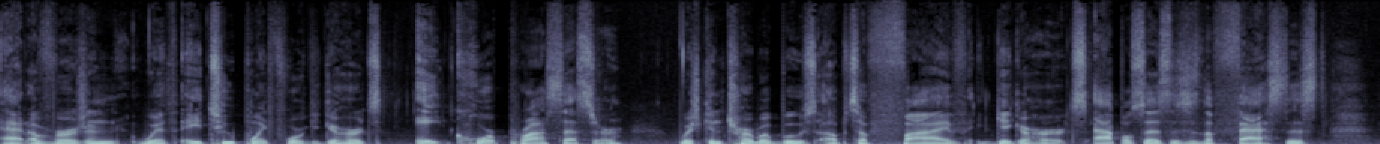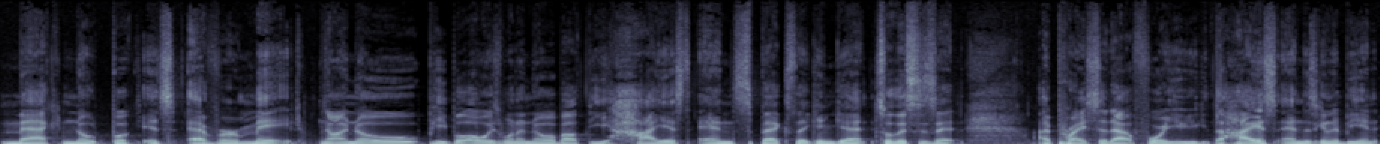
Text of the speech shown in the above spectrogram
at a version with a 2.4 gigahertz, 8 core processor which can turbo boost up to 5 gigahertz. Apple says this is the fastest Mac notebook it's ever made. Now, I know people always want to know about the highest end specs they can get, so this is it. I price it out for you. The highest end is going to be an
